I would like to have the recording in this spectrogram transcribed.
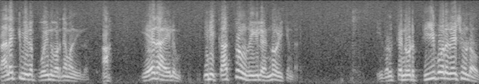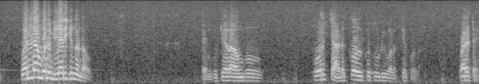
തലയ്ക്ക് മീതെ പോയിന്ന് പറഞ്ഞാൽ മതിയല്ലോ. ആ ഏതായാലും ഇനി കത്തും റീൽ എണ്ണ ഒഴിക്കണ്ട. ഇവൾക്ക് എന്നോട് തീ പോലെ ദേഷ്യം ഉണ്ടാവും കൊല്ലാൻ പോലും വിചാരിക്കുന്നുണ്ടാവും. പെൺകുട്ടികളാവുമ്പോ കുറച്ച് അടുക്ക ഒതുക്കത്തൂടി വളർത്തിക്കൊള്ളാം. വരട്ടെ.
